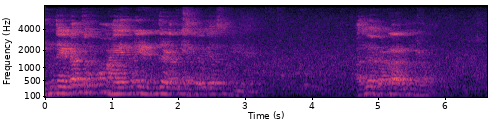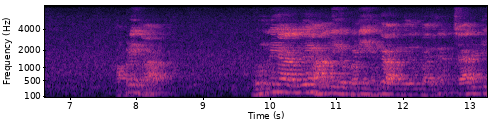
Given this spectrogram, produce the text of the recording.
இந்த இடத்துக்கும் நான் ஏற்கனவே இந்த இடத்துல எந்த வித்தியாசமும் இல்லை. அதுவே பெட்டரா இருக்கும் அப்படின்னா உண்மையாகவே ஆன்மீக பணி எங்க ஆரம்பிக்குதுன்னு பார்த்தீங்கன்னா charity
